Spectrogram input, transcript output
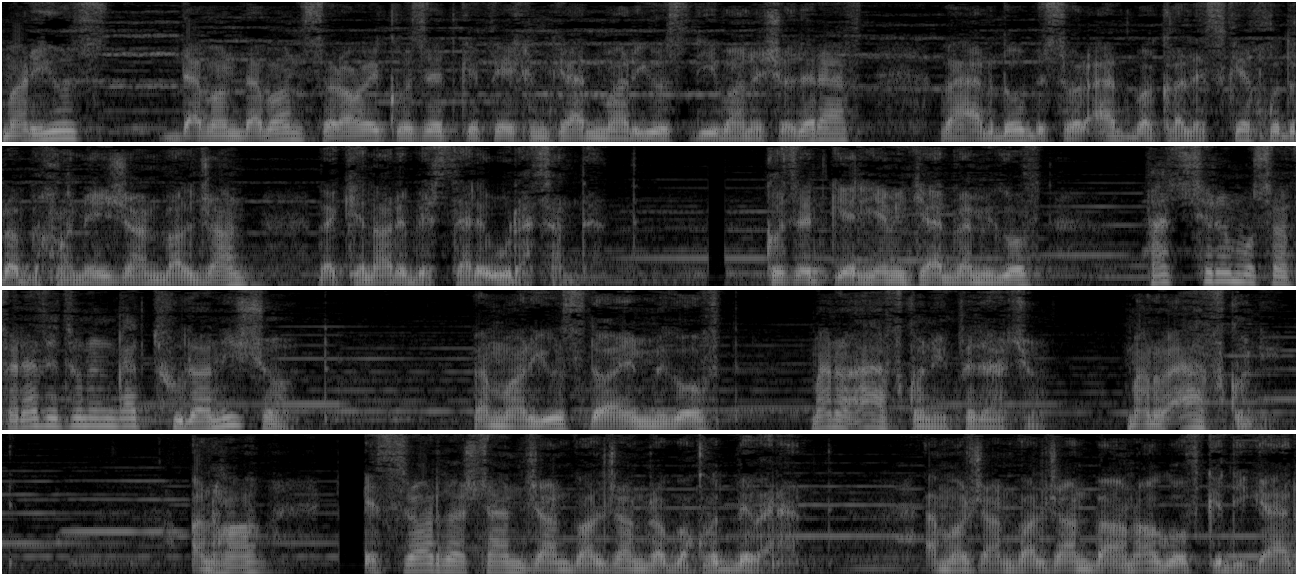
ماریوس دوان دوان سراغ کوزت که فکر می‌کرد ماریوس دیوانه شده رفت و هر دو به سرعت با کالسکه خود را به خانه ژان والجان و کنار بستر او رساندند. کوزت گریه می‌کرد و می‌گفت پس چرا مسافرتتون انقدر طولانی شد؟ و ماریوس دائم می‌گفت منو عفو کنید پدرجون منو عفو کنید. آنها اصرار داشتند جان والجان را با خود ببرند. اما جان والجان به آنها گفت که دیگر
